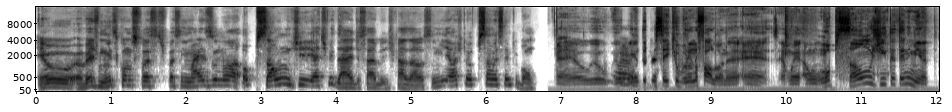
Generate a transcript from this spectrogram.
Eu, eu vejo muito como se fosse, tipo assim, mais uma opção de atividade, sabe? De casal, assim. E eu acho que a opção é sempre bom. É, eu, eu, eu entro nesse aí que o Bruno falou, né? É, é, uma, é uma opção de entretenimento.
